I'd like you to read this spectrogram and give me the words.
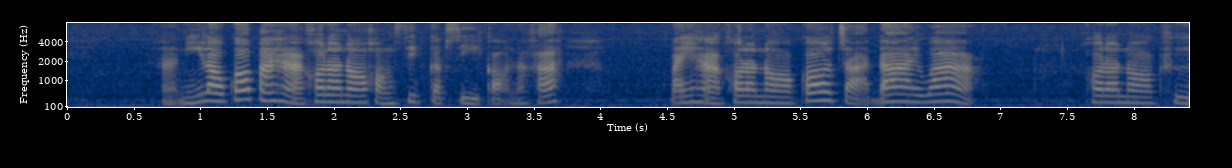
4อันนี้เราก็มาหาคอรนอของ 10 กับ 4 ก่อนนะคะ ไปหาคอรนอก็จะได้ว่าคอรนอคือ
